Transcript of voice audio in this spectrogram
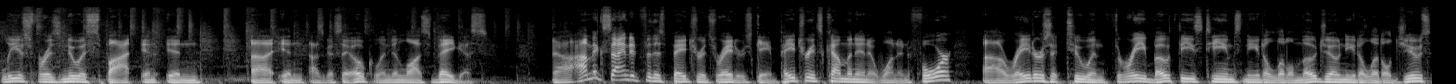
leaves for his newest spot in in uh, in I was going to say Oakland in Las Vegas. Now, I'm excited for this Patriots Raiders game. Patriots coming in at one and four, uh, Raiders at two and three. Both these teams need a little mojo, need a little juice.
